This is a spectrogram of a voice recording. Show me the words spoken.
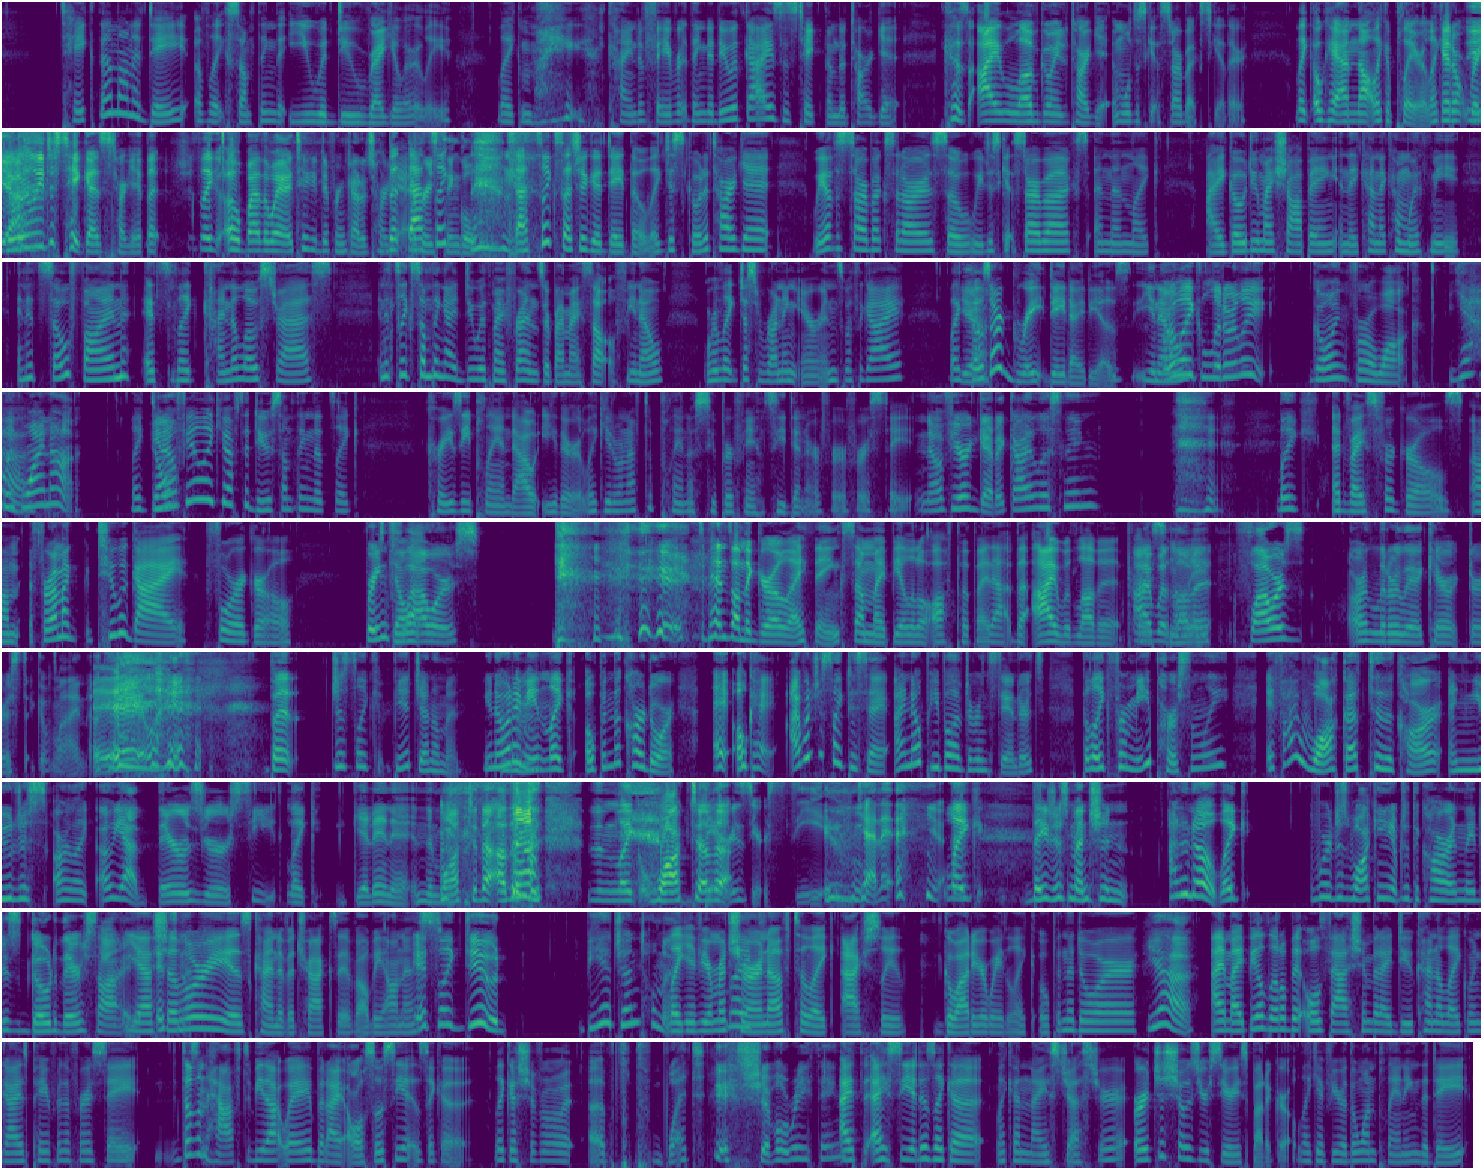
take them on a date of like something that you would do regularly. Like my kind of favorite thing to do with guys is take them to Target cuz I love going to Target and we'll just get Starbucks together. Like okay, I'm not like a player. Like I don't Yeah. regularly just take guys to Target, but She's like, "Oh, by the way, I take a different kind of target every like- single week." that's like such a good date though. Like just go to Target. We have the Starbucks at ours, so we just get Starbucks and then like I go do my shopping and they kind of come with me. And it's so fun. It's like kind of low stress. And it's like something I do with my friends or by myself, you know? Or like just running errands with a guy. Like Yeah. those are great date ideas, you know? Or like literally going for a walk. yeah. Like why not? Like don't know? feel like you have to do something that's like crazy planned out either. Like you don't have to plan a super fancy dinner for a first date. Now, if you're a get it guy listening, like advice for girls um from a to a guy for a girl bring Don't- flowers. depends on the girl i think some might be a little off put by that but i would love it I would love it. Flowers are literally a characteristic of mine. Okay, like, but just like be a gentleman. You know what I Mhm. mean? Like open the car door. Hey, okay, I would just like to say I know people have different standards, but like for me personally, if I walk up to the car and you just are like, "Oh yeah, there's your seat," like get in it, and then walk to the other, then like walk to the there's your seat get it yeah. like they just mention I don't know, like we're just walking up to the car and they just go to their side. yeah it's, chivalry is kind of attractive i'll be honest it's like, dude, be a gentleman. like if you're mature like- enough to like actually go out of your way to like open the door yeah, i might be a little bit old fashioned but i do kind of like when guys pay for the first date it doesn't have to be that way but i also see it as like a like a chivalry uh, what chivalry thing. I th- I see it as like a like a nice gesture, or it just shows you're serious about a girl. Like if you're the one planning the date,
